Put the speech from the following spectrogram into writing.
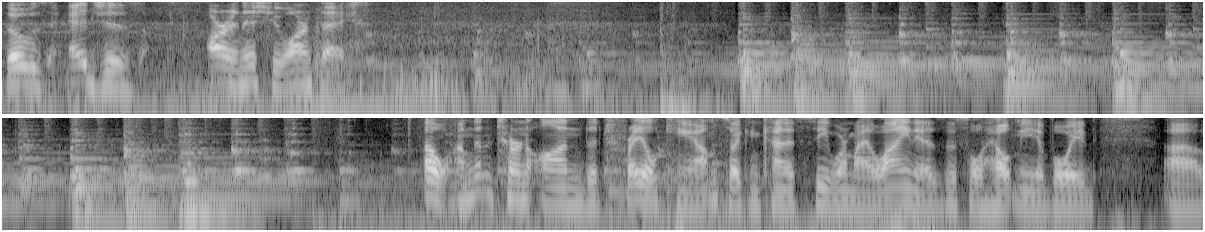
those edges are an issue, aren't they? Oh, I'm going to turn on the trail cam so I can kind of see where my line is. This will help me avoid uh,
